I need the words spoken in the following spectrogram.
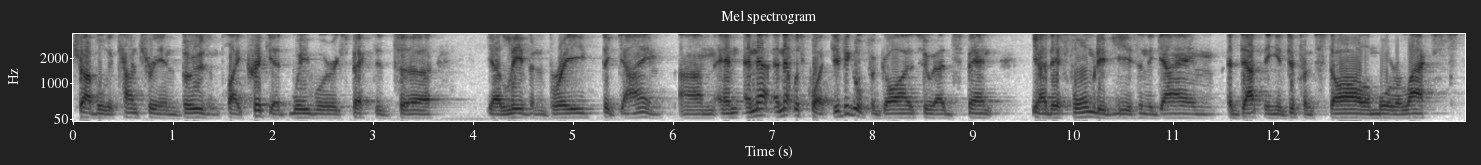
travel the country and booze and play cricket. We were expected to, you know, live and breathe the game, um, and and that and that was quite difficult for guys who had spent, you know, their formative years in the game adapting a different style a more relaxed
